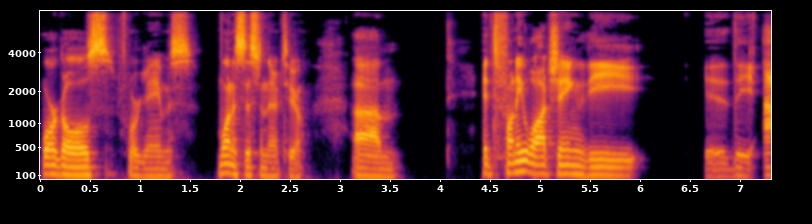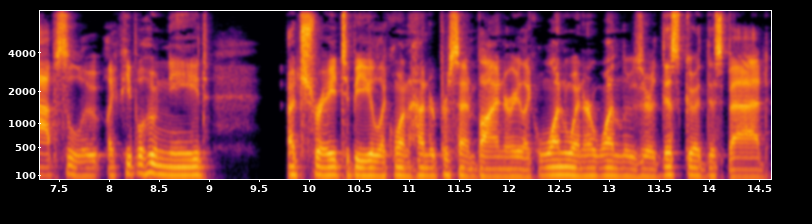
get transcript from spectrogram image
Four goals, four games, one assist in there too. Um, it's funny watching the eh, the absolute like people who need a trade to be like 100% binary, like one winner, one loser, this good, this bad.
